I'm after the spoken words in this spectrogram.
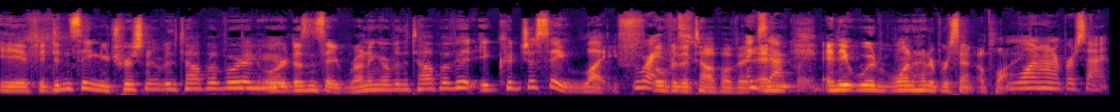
if it didn't say nutrition over the top of it mm-hmm. or it doesn't say running over the top of it, it could just say life right. over the top of it. Exactly. And, and, it would 100% apply. 100%.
